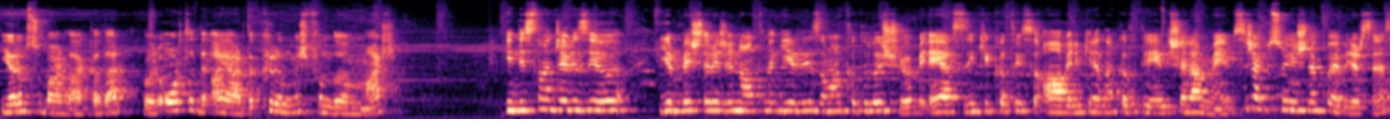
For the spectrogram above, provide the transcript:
yarım su bardağı kadar böyle orta ayarda kırılmış fındığım var. Hindistan cevizi yağı 25 derecenin altına girdiği zaman katılaşıyor. Eğer sizinki katıysa aa benimki neden katı diye endişelenmeyin. Sıcak bir suyun içine koyabilirsiniz.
